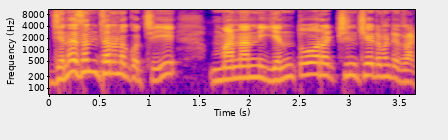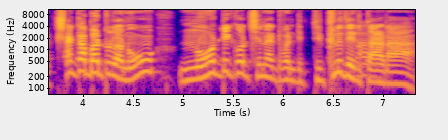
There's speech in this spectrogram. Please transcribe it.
జనసంచరణకు వచ్చి మనల్ని ఎంతో రక్షించేటువంటి రక్షక భటులను నోటికొచ్చినటువంటి తిట్లు తిడతాడా?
